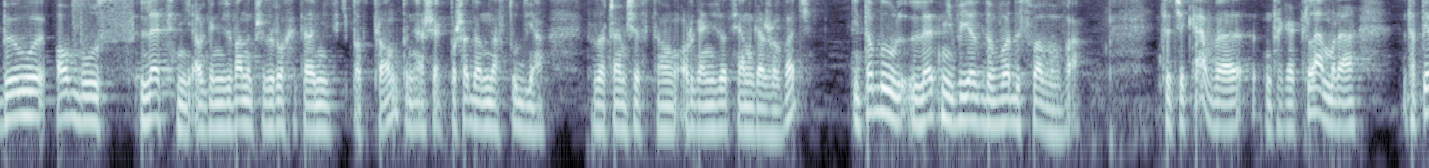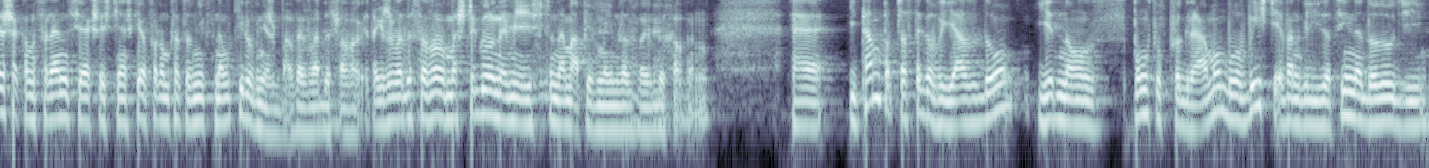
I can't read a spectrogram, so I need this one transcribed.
był obóz letni organizowany przez Ruch Akademicki Pod Prąd, ponieważ jak poszedłem na studia, to zacząłem się w tę organizację angażować. I to był letni wyjazd do Władysławowa. Co ciekawe, taka klamra, ta pierwsza konferencja Chrześcijańskiego Forum Pracowników Nauki również była we Władysławowie, także Władysławowo ma szczególne miejsce na mapie w moim rozwoju duchowym. E, I tam podczas tego wyjazdu jedną z punktów programu było wyjście ewangelizacyjne do ludzi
